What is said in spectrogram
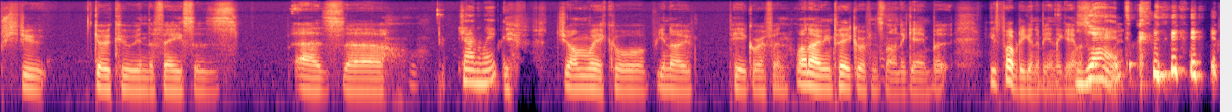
shoot Goku in the face as as uh, John Wick. John Wick or you know Peter Griffin. Well, no, I mean Peter Griffin's not in the game, but he's probably going to be in the game. at. Yet.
